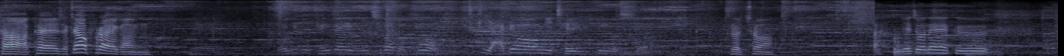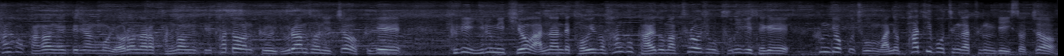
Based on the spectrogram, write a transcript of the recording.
자, 앞에 이제 짜오프라야 강. 네. 여기도 굉장히 운치가 좋고 특히 야경이 제일 이쁜 곳이죠. 그렇죠. 예전에 그 한국 관광객들이랑 뭐 여러 나라 관광객들이 타던 그 유람선 있죠. 그게 그게 이름이 기억 안 나는데 거기서 한국 가요도 막 틀어주고 분위기 되게 흥겹고 좋은 완전 파티 보트 같은 게 있었죠.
